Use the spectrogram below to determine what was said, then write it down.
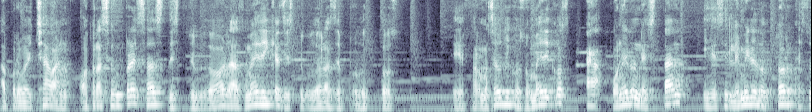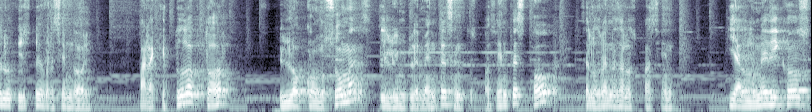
aprovechaban otras empresas, distribuidoras médicas, distribuidoras de productos eh, farmacéuticos o médicos, a poner un stand y decirle, mire doctor, esto es lo que yo estoy ofreciendo hoy, para que tu doctor lo consumas y lo implementes en tus pacientes o se los vendas a los pacientes. Y a los médicos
